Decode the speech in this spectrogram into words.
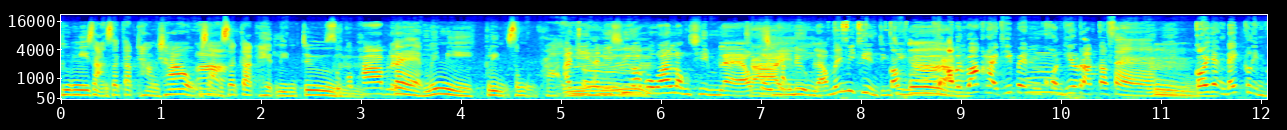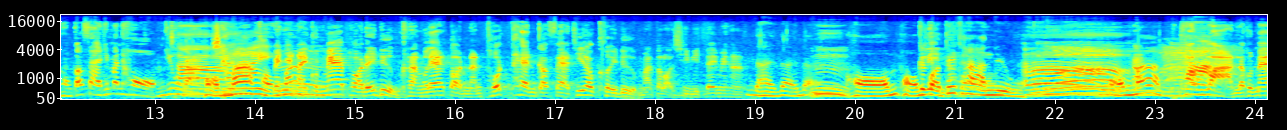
คือมีสารสกัดถังเช่าอ่า สารสกัดเห็ดลินจือสุขภาพเลยแต่ไม่มีกลิ่นสมุนไพรอันนี้อันนี้เชื่อเพราะว่าลองชิมแล้วใช่ เคยมาดื่มแล้วไม่มีกลิ่นจก็ริงคือๆนะเอาเป็นว่าใครที่เป็นคนที่รักกาแฟ ก็ยังได้กลิ่นของกาแฟที่มันหอมอยู่ ใช่ หอมมากใช่หอมเป็นยังไงมากคุณแม่พอได้ดื่มครั้งแรกตอนนั้น ทดแทนกาแฟที่เราเคยดื่มมาตลอดชีวิตได้ไหมฮะ ได้ได้ได้หอมหอมกลิ่น กว่าที่ทานอยู่อ่าหอมมากความหวานแล้วคุณแม่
